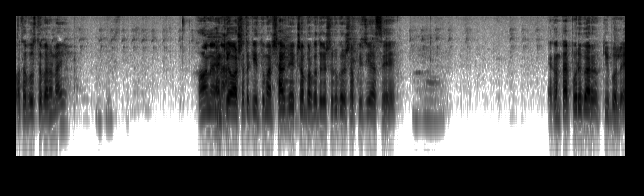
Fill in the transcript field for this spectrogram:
কথা বুঝতে পারো নাই? হ্যাঁ এখন কি ওর সাথে কি তোমার শারীরিক সম্পর্ক থেকে শুরু করে সবকিছুই আছে? হ্যাঁ। এখন তার পরিবার কি বলে?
